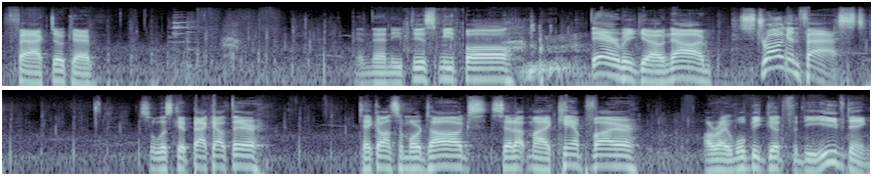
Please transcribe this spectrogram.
fact. Okay. And then eat this meatball. There we go. Now I'm strong and fast. So let's get back out there. Take on some more dogs. Set up my campfire. All right, we'll be good for the evening.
